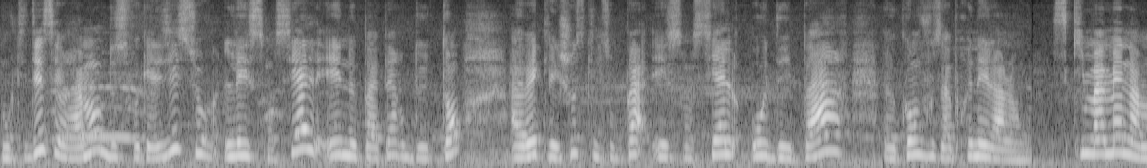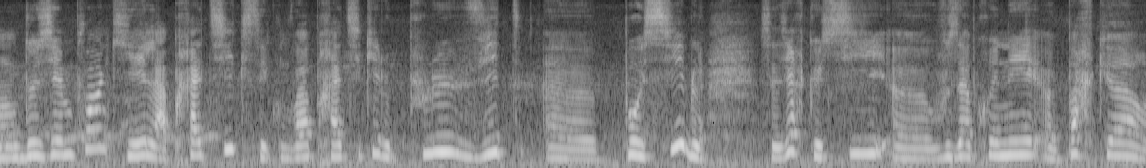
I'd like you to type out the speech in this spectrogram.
Donc l'idée, c'est vraiment de se focaliser sur l'essentiel et ne pas perdre de temps avec les choses qui ne sont pas essentielles au départ euh, quand vous apprenez la langue. Ce qui m'amène à mon deuxième point qui est la pratique, c'est qu'on va pratiquer le plus vite euh, possible. C'est-à-dire que si euh, vous apprenez par cœur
